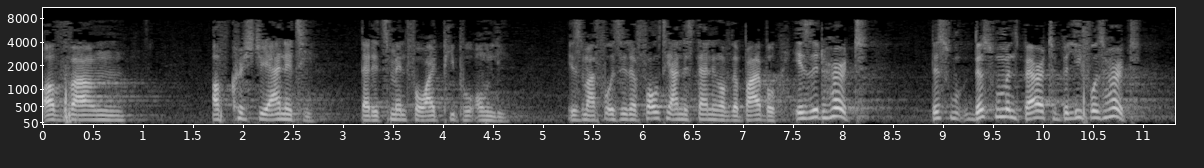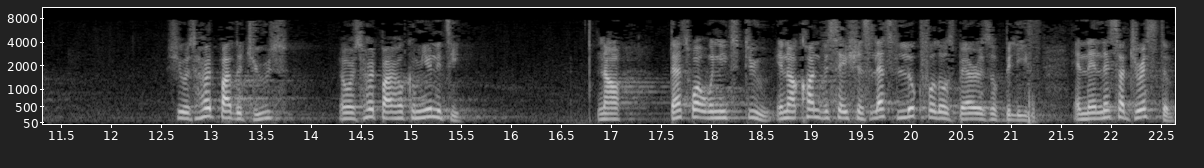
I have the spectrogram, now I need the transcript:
of, um, of Christianity that it's meant for white people only? Is, my, is it a faulty understanding of the Bible? Is it hurt? This, this woman's barrier to belief was hurt. She was hurt by the Jews and was hurt by her community. Now, that's what we need to do. In our conversations, let's look for those barriers of belief and then let's address them.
